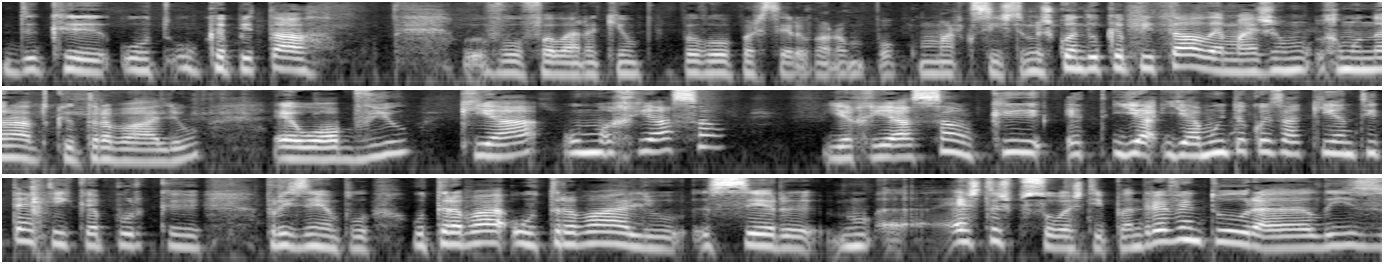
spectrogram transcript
de que o, o capital. Vou falar aqui, um, vou parecer agora um pouco marxista, mas quando o capital é mais remunerado que o trabalho, é óbvio que há uma reação. E a reação que. É, e, há, e, há, muita coisa aqui antitética, porque, por exemplo, o, traba, o trabalho ser. Estas pessoas, tipo André Ventura, a Liz.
